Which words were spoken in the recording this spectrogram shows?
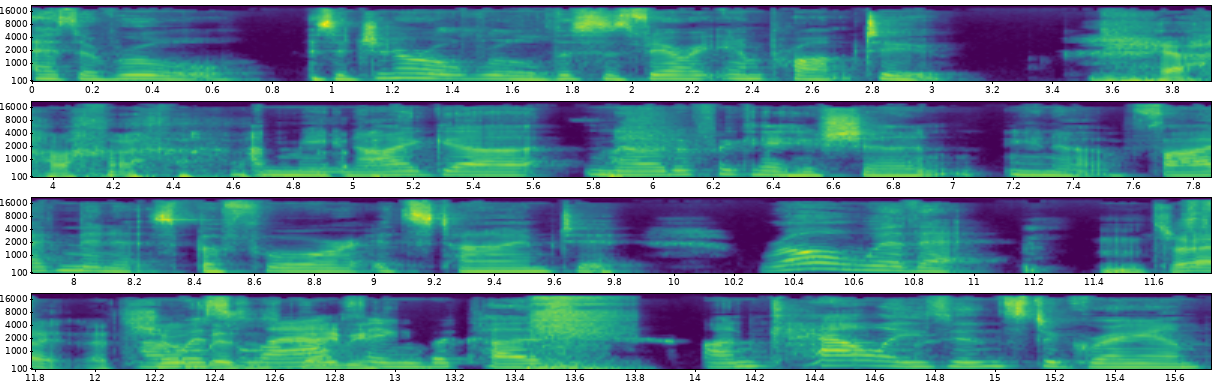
as a rule, as a general rule, this is very impromptu. Yeah. I mean, I got notification, you know, five minutes before it's time to roll with it. That's right. That's show I was business, laughing baby. because on Callie's Instagram,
